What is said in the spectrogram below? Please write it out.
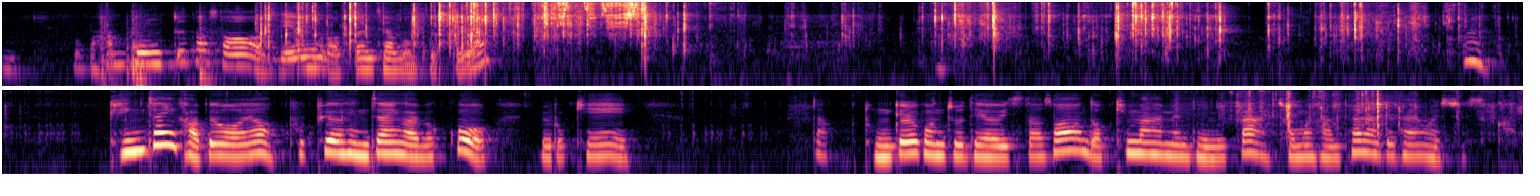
음, 이거 한 봉 뜯어서 내용은 어떤지 한번 볼게요. 음, 굉장히 가벼워요. 부피가 굉장히 가볍고 이렇게 딱 동결 건조되어 있어서 넣기만 하면 되니까 정말 간편하게 사용할 수 있을 것 같아요.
